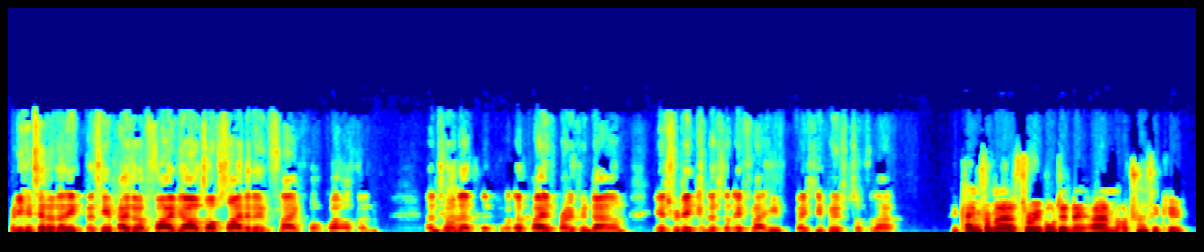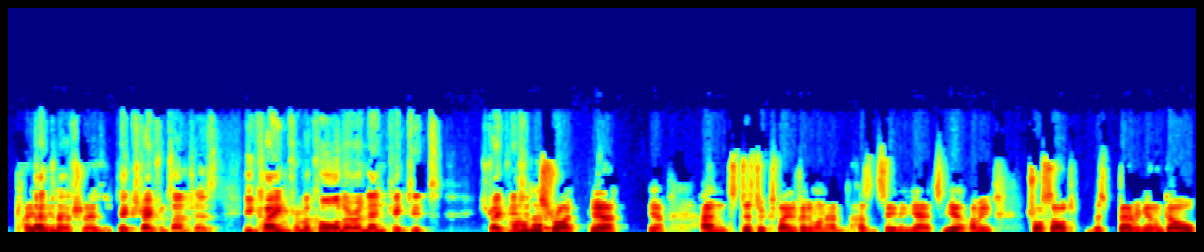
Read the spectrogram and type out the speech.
When you consider that the team players are five yards offside, they don't flag for quite often until Yeah. the, the player's broken down. It's ridiculous that they flag. He basically blew us off for that. It came from a through ball, didn't it? Um, I'm trying to think who played it in actually. it was a kick straight from Sanchez. He claimed from a corner and then kicked it straight. from Oh, that's right. Yeah, yeah. And just to explain, if anyone had, hasn't seen it yet, yeah, I mean, Trossard was bearing it on goal.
